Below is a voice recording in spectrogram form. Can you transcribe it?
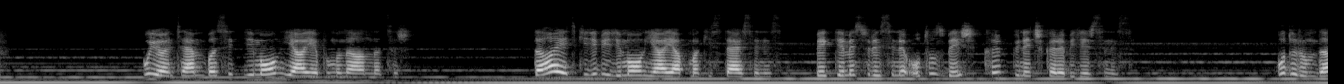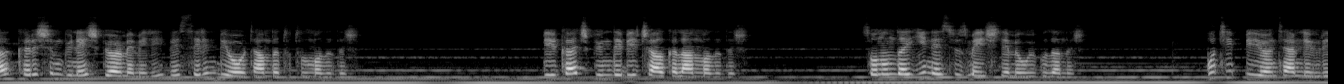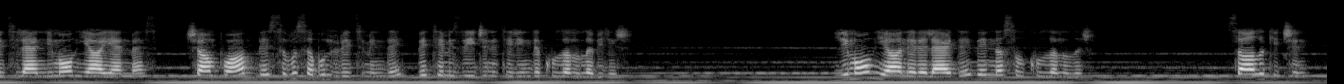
Bu yöntem basit limon yağı yapımını anlatır. Daha etkili bir limon yağı yapmak isterseniz bekleme süresini 35-40 güne çıkarabilirsiniz. Bu durumda karışım güneş görmemeli ve serin bir ortamda tutulmalıdır. Birkaç günde bir çalkalanmalıdır. Sonunda yine süzme işlemi uygulanır. Bu tip bir yöntemle üretilen limon yağı yenmez. Şampuan ve sıvı sabun üretiminde ve temizleyici niteliğinde kullanılabilir. Limon yağı nerelerde ve nasıl kullanılır? Sağlık için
